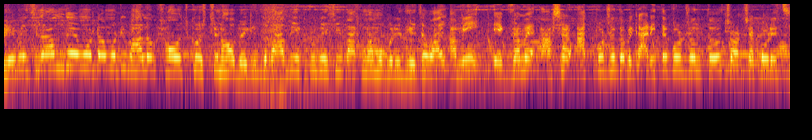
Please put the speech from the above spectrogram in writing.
ভেবেছিলাম যে মোটামুটি ভালো সহজ কোশ্চেন হবে কিন্তু রাবি একটু বেশি পাকনামো করে দিয়েছে ভাই। আমি এক্সামে আসার আগ পর্যন্ত আমি গাড়িতে পর্যন্ত চর্চা করেছি।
